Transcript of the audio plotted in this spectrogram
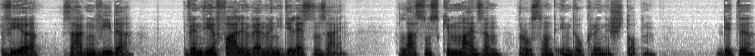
wir sagen wieder, wenn wir fallen, werden wir nicht die Letzten sein. Lass uns gemeinsam Russland in der Ukraine stoppen. Bitte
